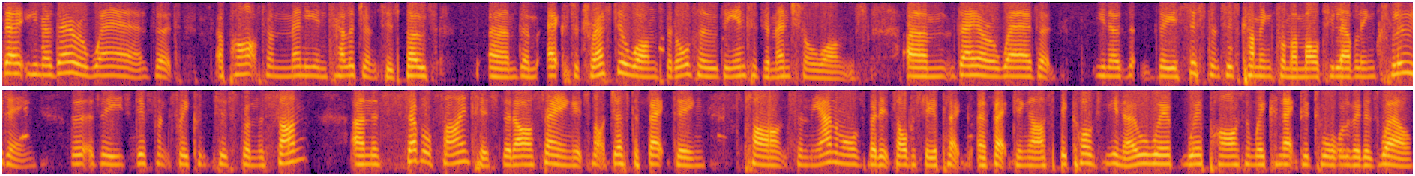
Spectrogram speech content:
they you know they're aware that apart from many intelligences, both um, the extraterrestrial ones but also the interdimensional ones, um, they are aware that you know the, the assistance is coming from a multi-level, including the, these different frequencies from the sun, and there's several scientists that are saying it's not just affecting plants and the animals, but it's obviously affecting us because you know we're we're part and we're connected to all of it as well.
